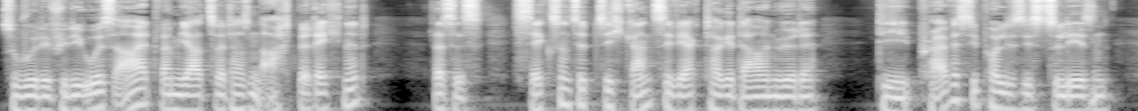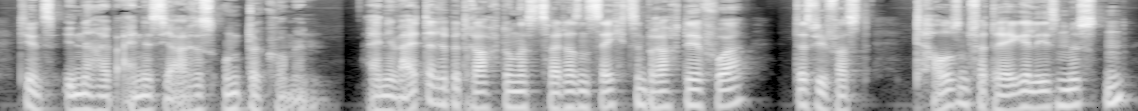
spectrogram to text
So wurde für die USA etwa im Jahr 2008 berechnet, dass es 76 ganze Werktage dauern würde, die Privacy Policies zu lesen, die uns innerhalb eines Jahres unterkommen. Eine weitere Betrachtung aus 2016 brachte hervor, dass wir fast 1000 Verträge lesen müssten,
